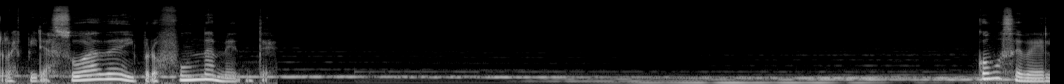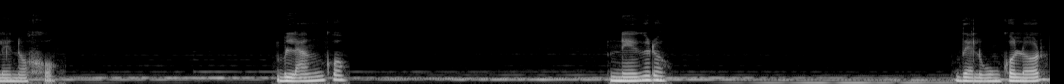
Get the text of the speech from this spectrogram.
Respira suave y profundamente. ¿Cómo se ve el enojo? ¿Blanco? ¿Negro? ¿De algún color?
